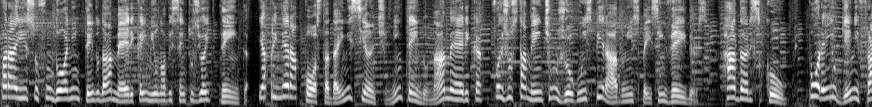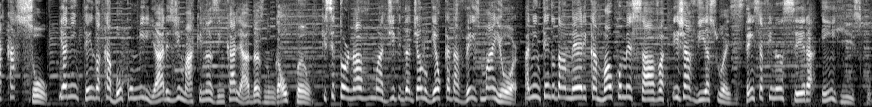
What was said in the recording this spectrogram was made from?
para isso fundou a Nintendo da América em 1980. E a primeira aposta da iniciante Nintendo na América foi justamente um jogo inspirado inspirado em Space Invaders. Radar Scope Porém o game fracassou e a Nintendo acabou com milhares de máquinas encalhadas num galpão, que se tornava uma dívida de aluguel cada vez maior. A Nintendo da América mal começava e já via sua existência financeira em risco.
